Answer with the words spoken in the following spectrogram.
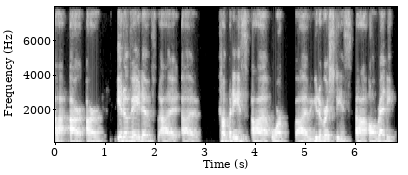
uh, are, are innovative uh, uh, companies uh, or universities already.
